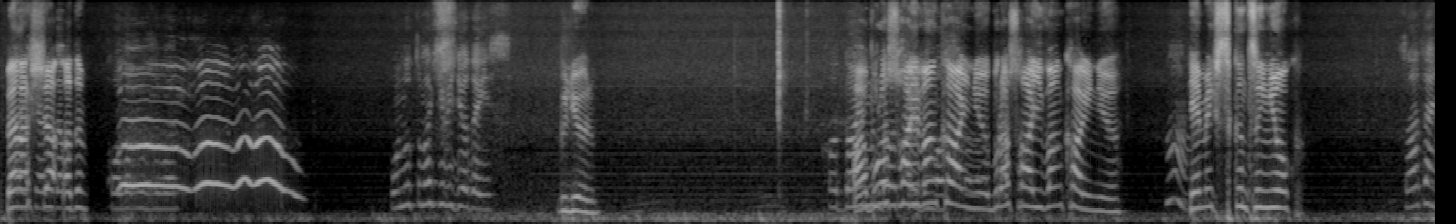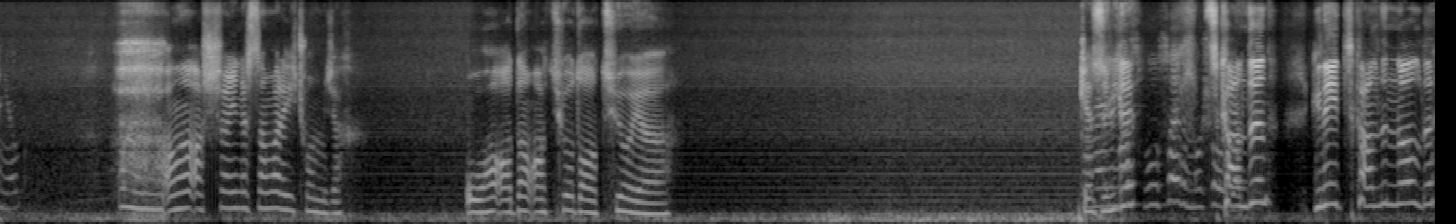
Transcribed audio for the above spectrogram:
ben aşağı atladım. Kolamız var. Unutma ki videodayız. Biliyorum. Ha, Aa Diamond burası hayvan az kaynıyor. Burası hayvan kaynıyor. Ha, Yemek sıkıntın yok. zaten yok. Ama aşağı inersen var ya hiç olmayacak. Oha adam atıyor da atıyor ya. Kesildi. elmas bulsaydım hoş olacaktı. Tıkandın. Güney tıkandın ne oldu?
